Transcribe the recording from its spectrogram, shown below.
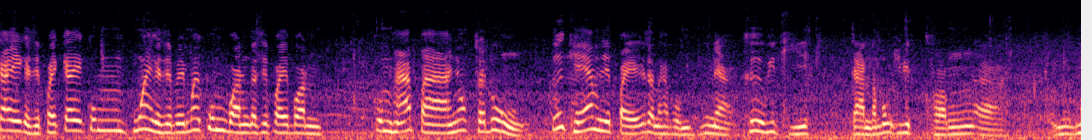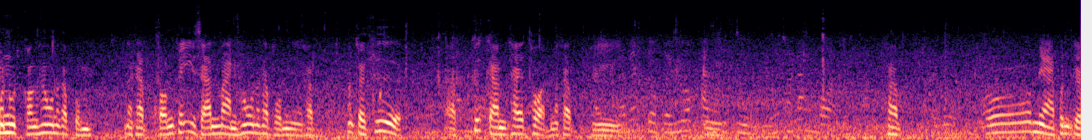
ไก่ก็สิไปไก่กลุ่มมวยก็สิไปมวยกลุ่มบอลก็สิไปบอลกลุ่มหาปลายกสะดุ้งหรือแขมันสิไปจังนะครับผมเนี่ยคือวิธีการดำรงชีวิตของอ่ามนุษย์ของเฮานะครับผมนะครับของไทยอีสานบ้านเฮานะครับผมนี่ครับมันก็คืออ่าคือการถ่ายทอดนะครับให้ ครับอลครับ โอ้แม่เพิ่นก็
